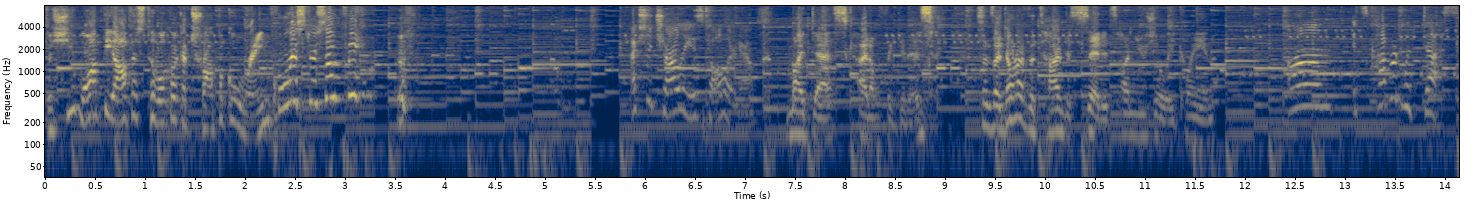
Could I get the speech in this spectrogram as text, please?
Does she want the office to look like a tropical rainforest or something? actually, Charlie is taller now. My desk, I don't think it is. Since I don't have the time to sit, it's unusually clean. Um, it's covered with dust.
